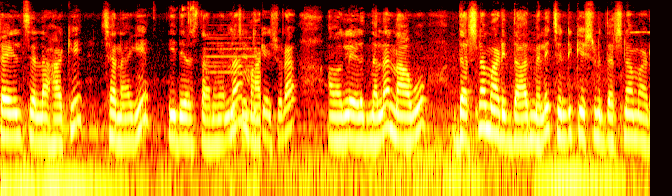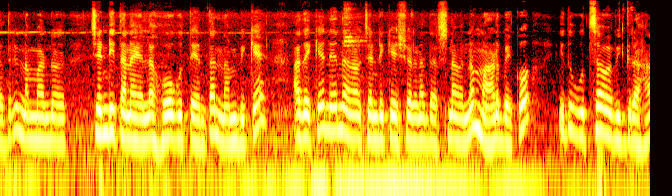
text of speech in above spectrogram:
ಟೈಲ್ಸ್ ಎಲ್ಲ ಹಾಕಿ ಚೆನ್ನಾಗಿ ಈ ದೇವಸ್ಥಾನವನ್ನು ಚಂಡಿಕೇಶ್ವರ. ಆವಾಗಲೇ ಹೇಳಿದ್ನಲ್ಲ ನಾವು ದರ್ಶನ ಮಾಡಿದ್ದಾದಮೇಲೆ ಚಂಡಿಕೇಶ್ವರನ ದರ್ಶನ ಮಾಡಿದ್ರೆ ನಮ್ಮ ಚಂಡಿತನ ಎಲ್ಲ ಹೋಗುತ್ತೆ ಅಂತ ನಂಬಿಕೆ. ಅದಕ್ಕೆ ನಾವು ಚಂಡಿಕೇಶ್ವರನ ದರ್ಶನವನ್ನು ಮಾಡಬೇಕು. ಇದು ಉತ್ಸವ ವಿಗ್ರಹ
